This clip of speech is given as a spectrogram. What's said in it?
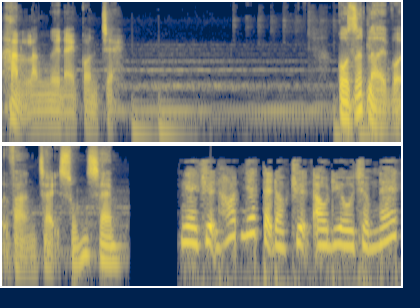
Hẳn là người này còn trẻ. Cô rất lời vội vàng chạy xuống xem. Nghe chuyện hot nhất tại đọc truyện audio.net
